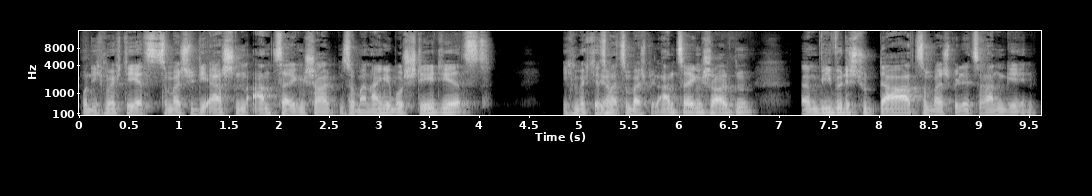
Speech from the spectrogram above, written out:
und ich möchte jetzt zum Beispiel die ersten Anzeigen schalten. So, mein Angebot steht jetzt. Ich möchte jetzt Ja. mal zum Beispiel Anzeigen schalten. Ähm, wie würdest du da zum Beispiel jetzt rangehen?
